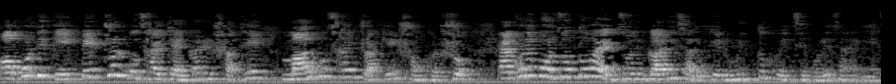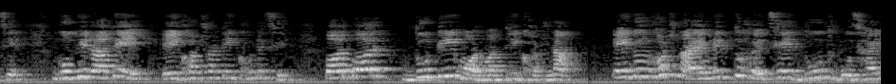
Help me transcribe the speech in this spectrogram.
অপরদিকে পেট্রোল বোঝাই ট্যাঙ্কারের সাথে মাল বোঝাই ট্রাকের সংঘর্ষ। এখনও পর্যন্ত একজন গাড়ি চালকের মৃত্যু হয়েছে বলে জানা গিয়েছে। গভীর রাতে এই ঘটনাটি ঘটেছে। পরপর দুটি মর্মান্তিক ঘটনা। এই দুর্ঘটনায় মৃত্যু হয়েছে দুধ বোঝাই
